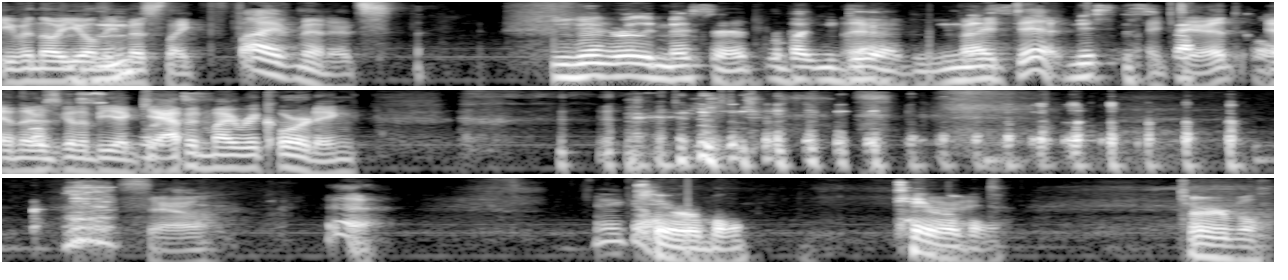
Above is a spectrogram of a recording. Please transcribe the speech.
Even though you only Mhm. missed like five minutes. You didn't really miss it, but you Yeah, did. You but I missed, did. Missed the I did, and there's going to be a gap in my recording. So, yeah, there you go. Terrible. Terrible. Alright. Terrible.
